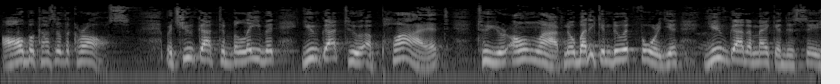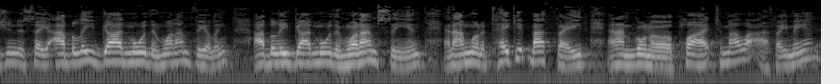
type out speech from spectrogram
All because of the cross. But you've got to believe it. You've got to apply it to your own life. Nobody can do it for you. You've got to make a decision to say, I believe God more than what I'm feeling. I believe God more than what I'm seeing. And I'm going to take it by faith and I'm going to apply it to my life. Amen?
